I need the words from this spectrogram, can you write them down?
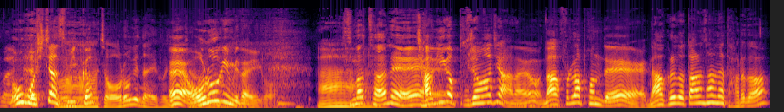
너무 멋있지 않습니까? 아, 저 어록이다 이거. 네, 진짜. 어록입니다 이거. 아, 스마트하네. 자기가 부정하지 않아요. 나 flopper인데 나 그래도 다른 사람들 다르다.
